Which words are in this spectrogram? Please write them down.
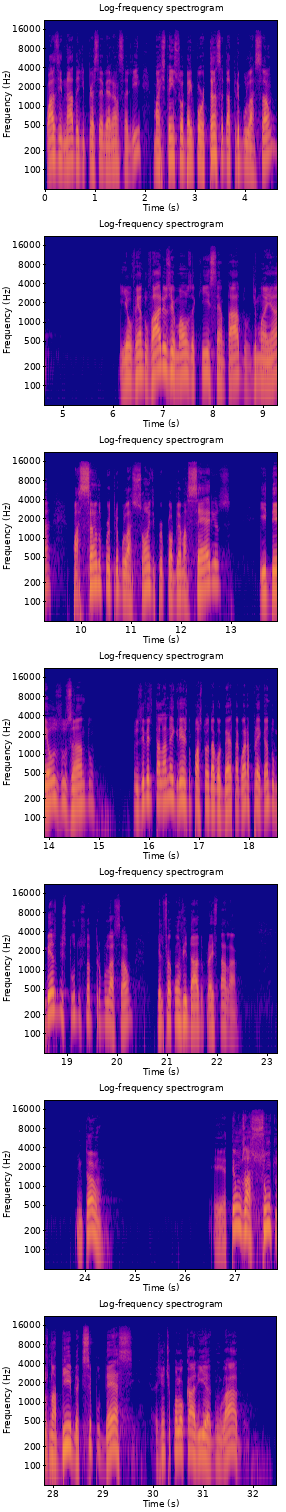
quase nada de perseverança ali, mas tem sobre a importância da tribulação. E eu vendo vários irmãos aqui sentados de manhã, passando por tribulações e por problemas sérios, e Deus usando Inclusive, ele está lá na igreja do pastor Dagoberto agora pregando o mesmo estudo sobre tribulação, ele foi convidado para estar lá. Então, é, tem uns assuntos na Bíblia que, se pudesse, a gente colocaria de um lado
